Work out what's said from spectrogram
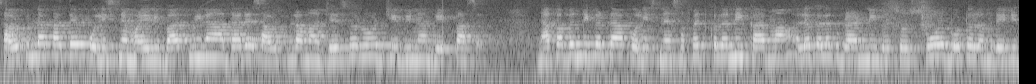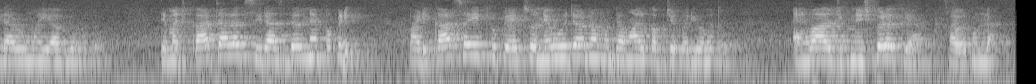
સાવરકુંડલા ખાતે પોલીસને મળેલી બાતમીના આધારે સાવરકુંડલામાં જેસર રોડ જીબીના ગેટ પાસે નાકાબંધી કરતા પોલીસને સફેદ કલરની કારમાં અલગ અલગ બ્રાન્ડની બસો સોળ બોટલ અંગ્રેજી દારૂ મળી આવ્યો હતો. તેમજ કાર ચાલક સિરાજ દલને પકડી પાડી કાર સહિત રૂપિયા એકસો નેવું હજારનો મુદ્દામાલ કબજે કર્યો હતો. અહેવાલ જિગ્નેશ ગળતિયા, સાવરકુંડલા.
